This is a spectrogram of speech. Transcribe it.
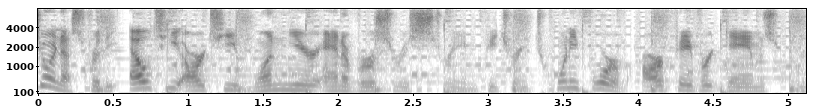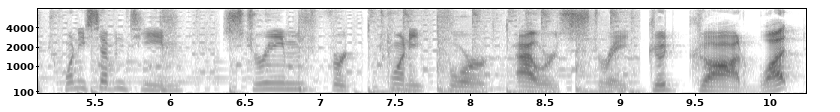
Join us for the LTRT one year anniversary stream featuring 24 of our favorite games from 2017, streamed for 24 hours straight. Good God, what?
